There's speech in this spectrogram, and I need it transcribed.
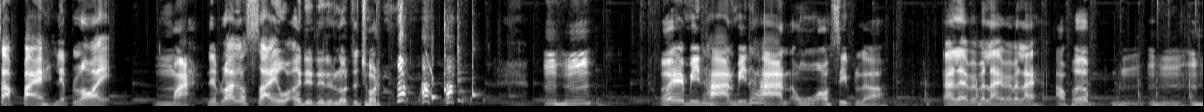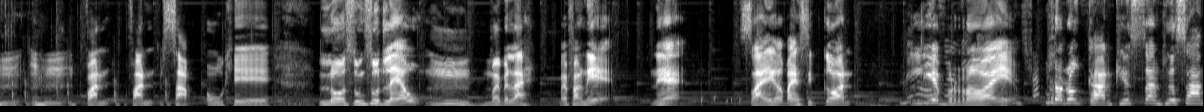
สับไปเรียบร้อยมาเรียบร้อยก็ใส่ว่าเออเดี๋ยวเดี๋ยวเดี๋ยวรถจะชน อือหือเฮ้ยมีฐานมีฐานโอ้โหเอาสิบเหรอได้เลยไม่เป็นไรไม่เป็นไร เอาเพิ่มอื้อหืออื้อหืออื้อหืออื้อหือฟันฟันสับโอเค โหลดสูงสุดแล้ว อืมไม่เป็นไร ไปฝั่งนี้เนี่ยใส่เข้าไปสิบก้อน เรียบร้อยเราต้องการคริสตัลเพื่อสร้าง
